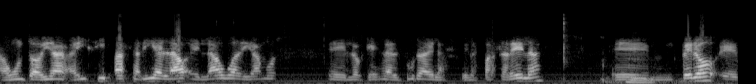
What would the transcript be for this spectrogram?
aún todavía, ahí sí pasaría el, el agua, digamos, eh, lo que es la altura de las, de las pasarelas. Eh, mm. Pero, eh,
